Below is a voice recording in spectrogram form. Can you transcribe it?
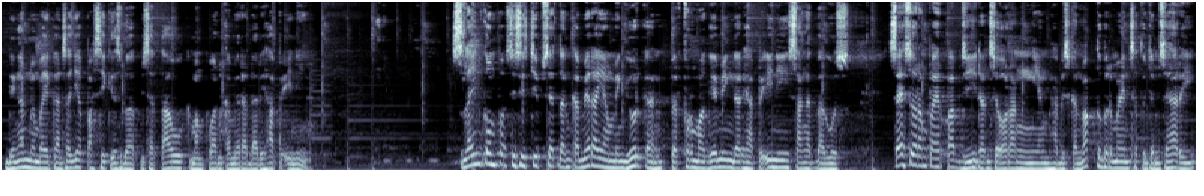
Dengan membayangkan saja pasti kita sudah bisa tahu kemampuan kamera dari HP ini. Selain komposisi chipset dan kamera yang menggiurkan, performa gaming dari HP ini sangat bagus. Saya seorang player PUBG dan seorang yang menghabiskan waktu bermain satu jam sehari,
